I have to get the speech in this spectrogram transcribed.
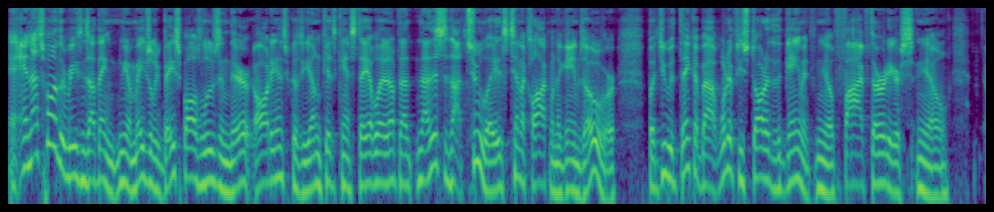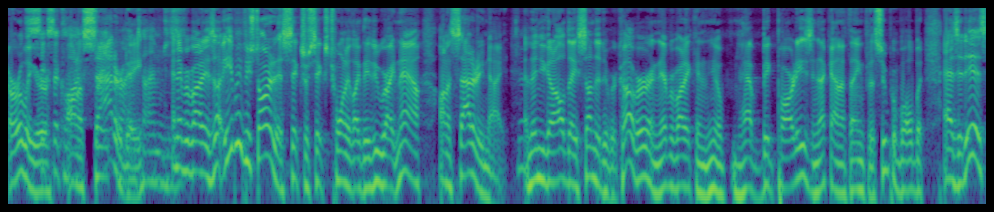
and, and that's one of the reasons I think you know Major League Baseball is losing their audience because the young kids can't stay up late enough. Now, now this is not too late; it's ten o'clock when the game's over. But you would think about what if you started the game at you know five thirty or you know earlier Six o'clock on a Saturday, time, and everybody's up. Even if you started at six or six twenty, like they do right now on a Saturday night, and then you got all day Sunday to recover, and everybody can you know have big parties and that kind of thing for the Super Bowl. But as it is,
